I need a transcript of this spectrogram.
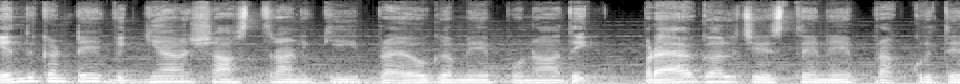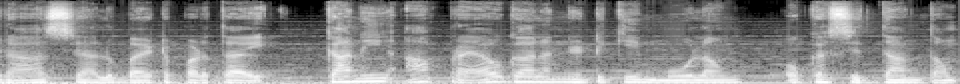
ఎందుకంటే విజ్ఞాన శాస్త్రానికి ప్రయోగమే పునాది. ప్రయోగాలు చేస్తేనే ప్రకృతి రహస్యాలు బయటపడతాయి. కానీ ఆ ప్రయోగాలన్నిటికీ మూలం ఒక సిద్ధాంతం.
